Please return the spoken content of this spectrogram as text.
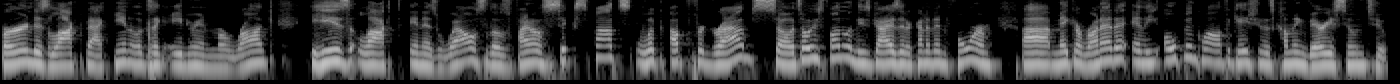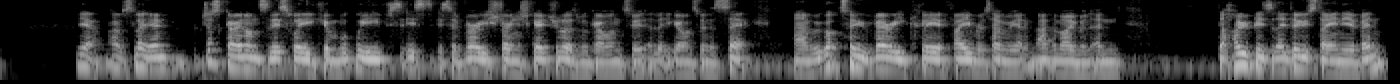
Bernd is locked back in. It looks like Adrian Meronk is locked in as well. So those final six spots look up for grabs. So it's always fun when these guys that are kind of in form uh, make a run at it. And the open qualification is coming very soon too. Yeah, absolutely. And just going on to this week, and we've it's, it's a very strange schedule as we'll go on to I'll let you go on to in a sec. Um, we've got two very clear favourites, haven't we, at, at the moment? And the hope is that they do stay in the event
